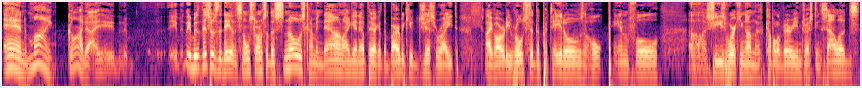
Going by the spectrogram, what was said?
And my God, I it, it was, this was the day of the snowstorm, so the snow's coming down. I get up there, I got the barbecue just right. I've already roasted the potatoes, a whole pan full. Uh, she's working on a couple of very interesting salads.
